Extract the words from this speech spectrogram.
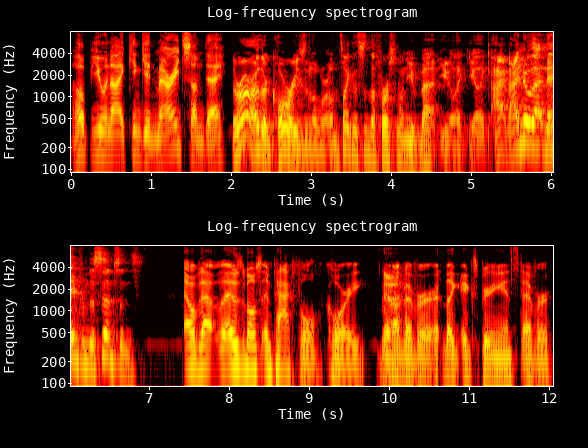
I hope you and I can get married someday. There are other Corys in the world. It's like this is the first one you've met. You like you like I, I know that name from The Simpsons. Oh, that, that was the most impactful Corey that Yeah. I've ever like experienced ever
